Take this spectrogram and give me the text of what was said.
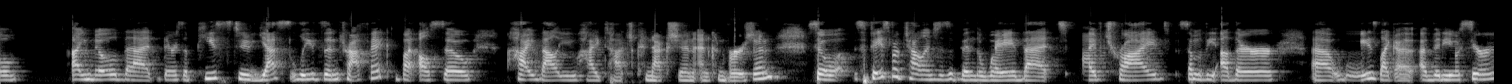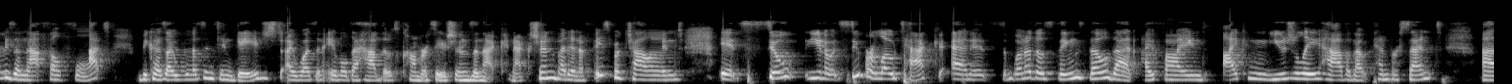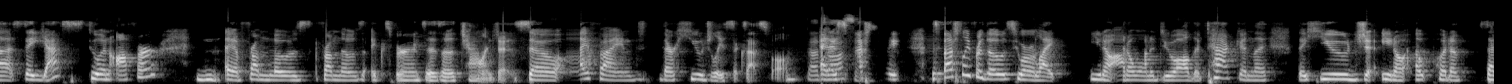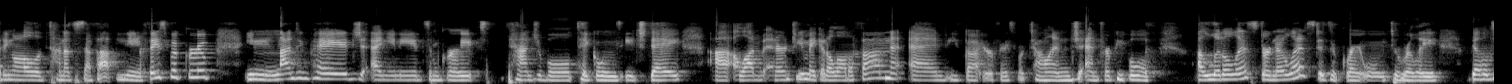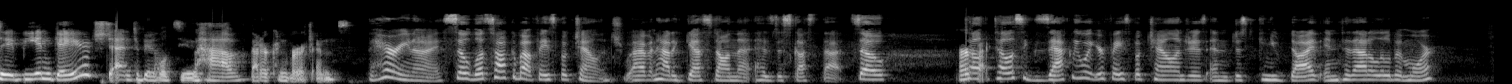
I know that there's a piece to yes, leads and traffic, but also high value, high touch connection and conversion. So Facebook challenges have been the way that I've tried some of the other uh, ways, like a, a, video series, and that fell flat because I wasn't engaged. I wasn't able to have those conversations and that connection. But in a Facebook challenge, it's so, you know, it's super low tech. And it's one of those things, though, that I find I can usually have about 10% uh, say yes to an offer uh, from those, from those experiences of challenges. So I find they're hugely successful. That's and awesome. especially, especially for those who are like, you know, I don't want to do all the tech and the, the huge, you know, output of setting all a ton of stuff up. You need a Facebook group, you need a landing page, and you need some great tangible takeaways each day. Uh, a lot of energy, make it a lot of fun, and you've got your Facebook challenge. And for people with a little list or no list, it's a great way to really be able to be engaged and to be able to have better conversions. Very nice. So let's talk about Facebook challenge. I haven't had a guest on that has discussed that. So tell, tell, us exactly what your Facebook challenge is and just can you dive into that a little bit more?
